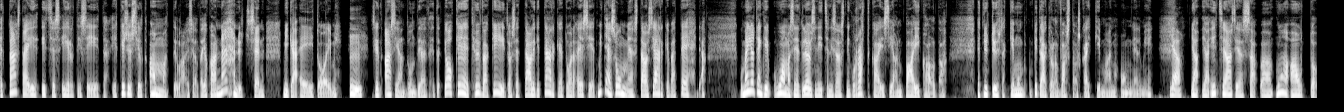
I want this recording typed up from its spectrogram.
että päästään itse irti siitä ja kysy siltä ammattilaiselta, joka on nähnyt sen, mikä ei toimi. Mm. Siltä asiantuntijat, että, että okei, että hyvä, kiitos, että tämä olikin tärkeää tuoda esiin, että miten sun mielestä olisi järkevää tehdä. Kun mä jotenkin huomasin, että löysin itseni sellaista niin kuin ratkaisijan paikalta, että nyt yhtäkkiä mun pitääkin olla vastaus kaikkiin maailman ongelmiin. Ja, ja, ja itse asiassa äh, mua auttoi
